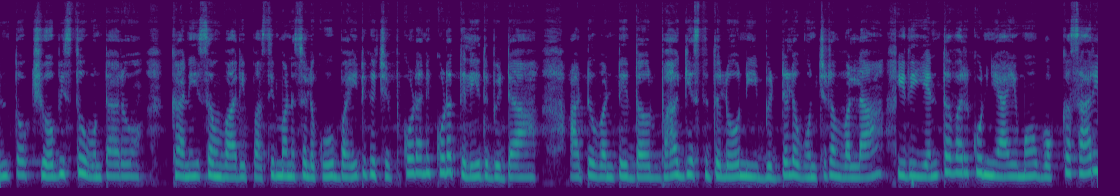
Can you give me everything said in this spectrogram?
ఎంతో క్షోభిస్తూ ఉంటారు. కనీసం వారి పసి మనసులకు బయటకు చెప్పుకోవడానికి కూడా తెలియదు బిడ్డ. అటువంటి దౌర్భాగ్య స్థితిలో నీ బిడ్డలు ఉంచడం వల్ల ఇది ఎంతవరకు న్యాయమో ఒక్కసారి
